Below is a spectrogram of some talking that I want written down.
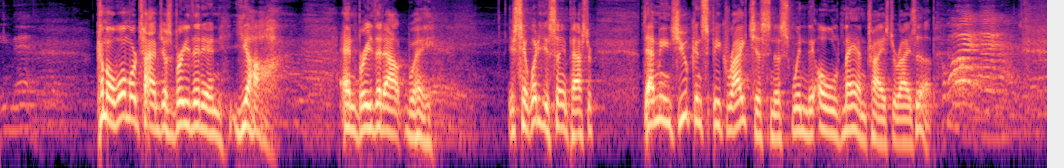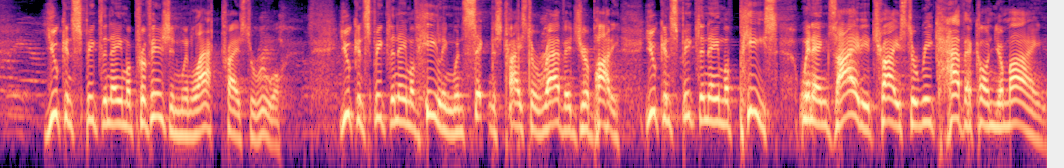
Amen. Come on, one more time. Just breathe it in, Yah, and breathe it out, way. You say, What are you saying, Pastor? That means you can speak righteousness when the old man tries to rise up. You can speak the name of provision when lack tries to rule. You can speak the name of healing when sickness tries to ravage your body. You can speak the name of peace when anxiety tries to wreak havoc on your mind.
